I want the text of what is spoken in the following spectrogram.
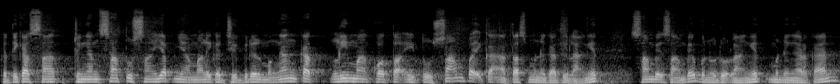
ketika saat, dengan satu sayapnya malaikat Jibril mengangkat lima kota itu sampai ke atas mendekati langit sampai-sampai penduduk langit mendengarkan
